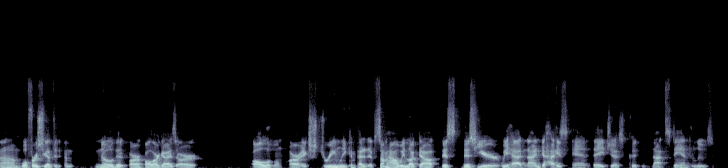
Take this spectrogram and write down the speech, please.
um, well, first you have to um, know that our all our guys are, all of them are extremely competitive. Somehow we lucked out this this year. We had nine guys, and they just could not stand to lose.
